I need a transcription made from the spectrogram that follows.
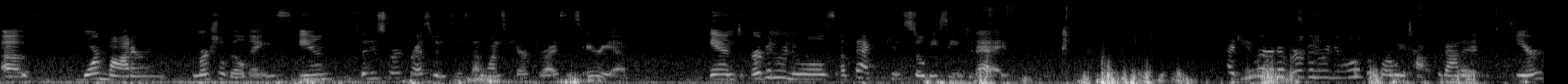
of more modern commercial buildings and the historic residences that once characterized this area. And urban renewal's effect can still be seen today. Had you heard of urban renewal before we talked about it here?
